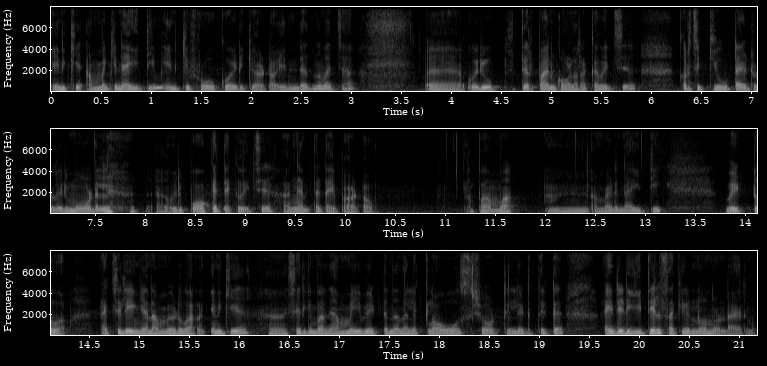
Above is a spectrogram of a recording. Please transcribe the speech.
എനിക്ക് അമ്മയ്ക്ക് നൈറ്റിയും എനിക്ക് ഫ്രോക്കും അടിക്കും കേട്ടോ. എന്റെതെന്ന് വെച്ചാൽ ഒരു പീറ്റർ പാൻ കോളറൊക്കെ വെച്ച് കുറച്ച് ക്യൂട്ടായിട്ടുള്ള ഒരു മോഡൽ ഒരു പോക്കറ്റൊക്കെ വെച്ച് അങ്ങനത്തെ ടൈപ്പ് ആട്ടോ അപ്പോൾ അമ്മ അമ്മയുടെ നൈറ്റി വെട്ടുക ആക്ച്വലി ഞാൻ അമ്മയോട് പറഞ്ഞു എനിക്ക് ശരിക്കും പറഞ്ഞാൽ അമ്മ ഈ വെട്ടുന്ന നല്ല ക്ലോസ് ഷോട്ടിൽ എടുത്തിട്ട് അതിന്റെ ഡീറ്റെയിൽസ് ഒക്കെ ഇടണമെന്നുണ്ടായിരുന്നു.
